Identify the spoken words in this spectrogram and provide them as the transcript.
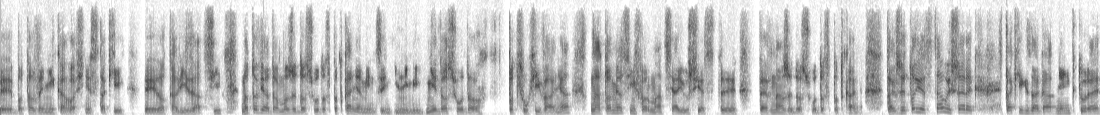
y, bo to wynika właśnie z takiej y, lokalizacji, no to wiadomo, że doszło do spotkania między innymi. Nie doszło do podsłuchiwania, natomiast informacja już jest y, pewna, że doszło do spotkania. Także to jest cały szereg takich zagadnień, które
